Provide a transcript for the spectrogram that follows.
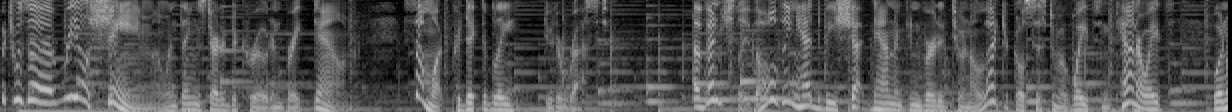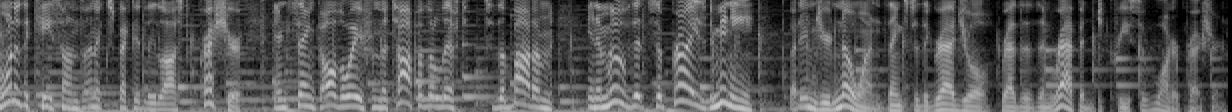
Which was a real shame when things started to corrode and break down, somewhat predictably due to rust. Eventually, the whole thing had to be shut down and converted to an electrical system of weights and counterweights when one of the caissons unexpectedly lost pressure and sank all the way from the top of the lift to the bottom in a move that surprised many but injured no one thanks to the gradual rather than rapid decrease of water pressure.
